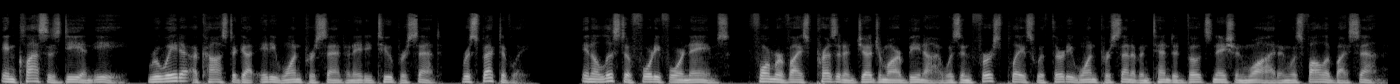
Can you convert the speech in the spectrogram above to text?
In classes D and E, Rueda Acosta got 81% and 82%, respectively. In a list of 44 names, former Vice President Jejomar Binay was in first place with 31% of intended votes nationwide and was followed by Sen.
